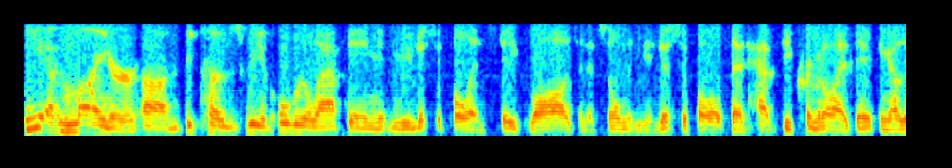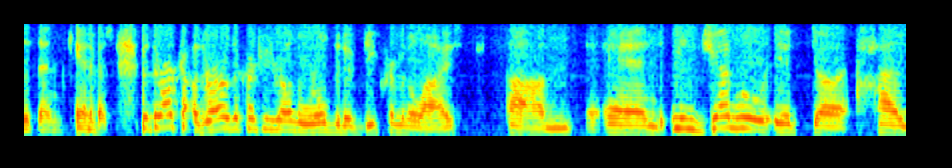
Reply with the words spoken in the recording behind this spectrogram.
Yeah, minor, um, because we have overlapping municipal and state laws, and it's only municipal that have decriminalized anything other than cannabis. But there are there are other countries around the world that have decriminalized, um, and in general, it uh, has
